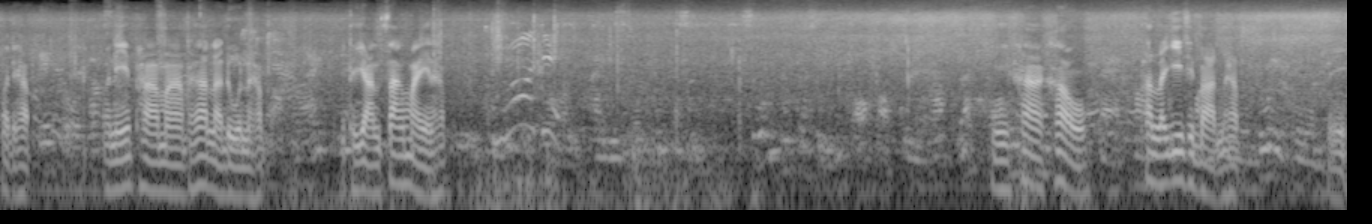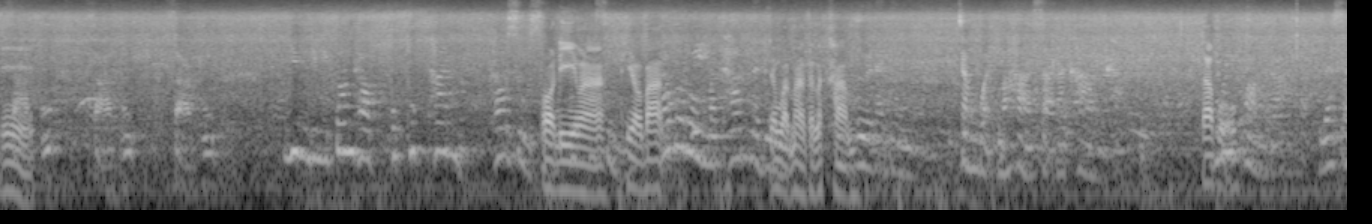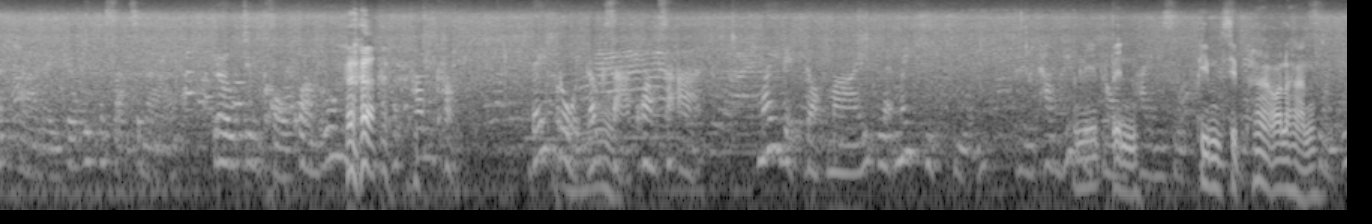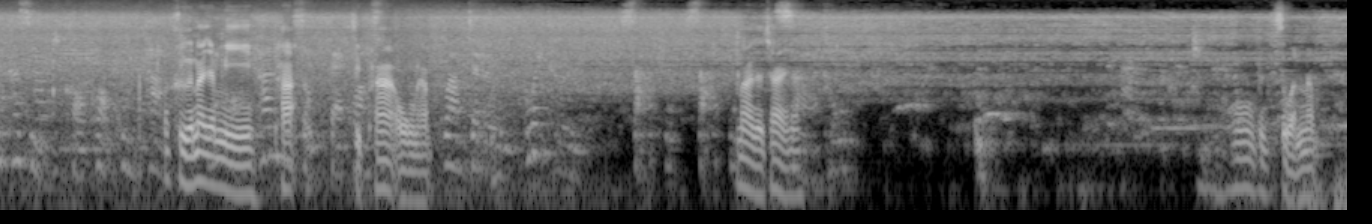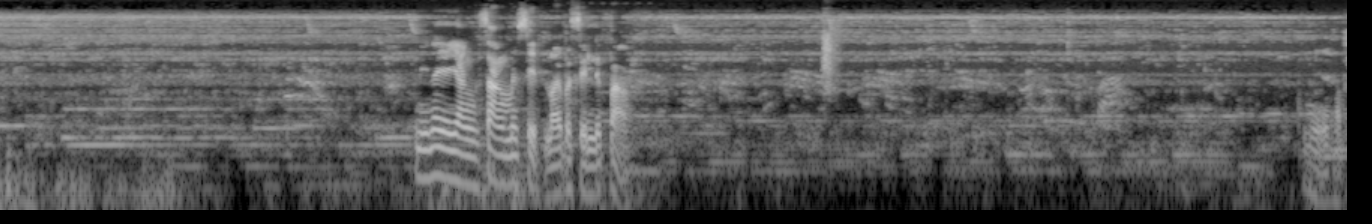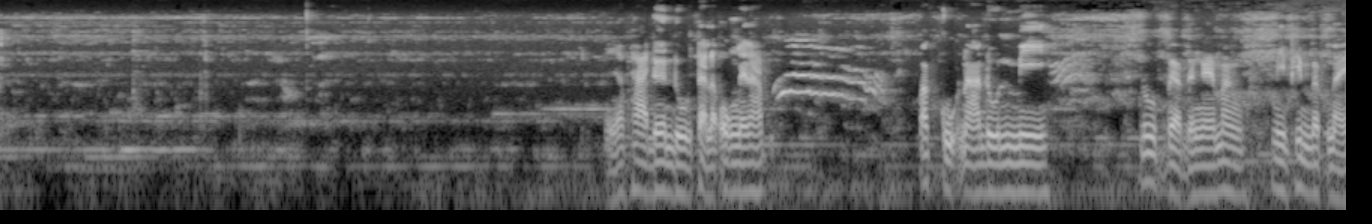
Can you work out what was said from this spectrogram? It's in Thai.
สวัสดีครับ วันนี้พามาพระธาตุนาดูนนะครับ อุทยานสร้างใหม่นะครับ มีค่าเข้าท่านละ20บาทนะครับนี่ยินดีต้อนรับทุกทุกๆท่านเข้าสู่พอดีมาเที่ยวบ้านพระบรมธาตุนาดูจังหวัดมหาสารคามอำเภอนาดูนจังหวัดมหาสารคามค่ะครับผด้วมยความรักและศรัทธาในพระพุทธศาสนา เราจึงขอความร่วมมือทุกท่านค่ะ ได้โปรดรักษาความสะอาด ไม่เด็ดดอกไม้และไม่ขีดเขียนหรือทำให้อันเกินี้ดรอเป็นยภายในส่วนพิมพ์ 15 อรหันต์ส่วนพุทธศิลป์ขอขอบคุณค่ะก็คือน่าจะมีพระ 15 องค์นะครับ ความเจริญด้วยเถิดสาธุสาธุน่าจะใช่นะ สาธุ โอ้ เป็นสวนนะครับ นี่น่าจะยังสร้างไม่เสร็จร้อยเปอร์เซ็นต์หรือเปล่า นี่ครับ เดี๋ยวจะพาเดินดูแต่ละองค์เลยนะครับว่ากุนาดูลมีรูปแบบยังไงมั่ง มีพิมพ์แบบไหน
